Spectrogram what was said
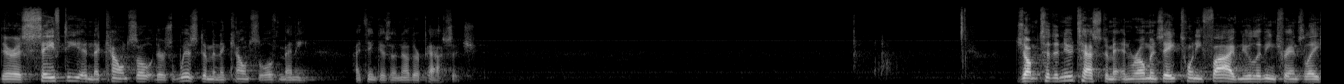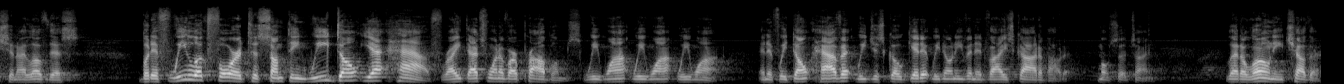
There is safety in the counsel, there's wisdom in the counsel of many. I think is another passage. Jump to the New Testament in Romans 8:25, New Living Translation. I love this. But if we look forward to something we don't yet have, right? That's one of our problems. We want, we want, we want. And if we don't have it, we just go get it. We don't even advise God about it most of the time, let alone each other.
